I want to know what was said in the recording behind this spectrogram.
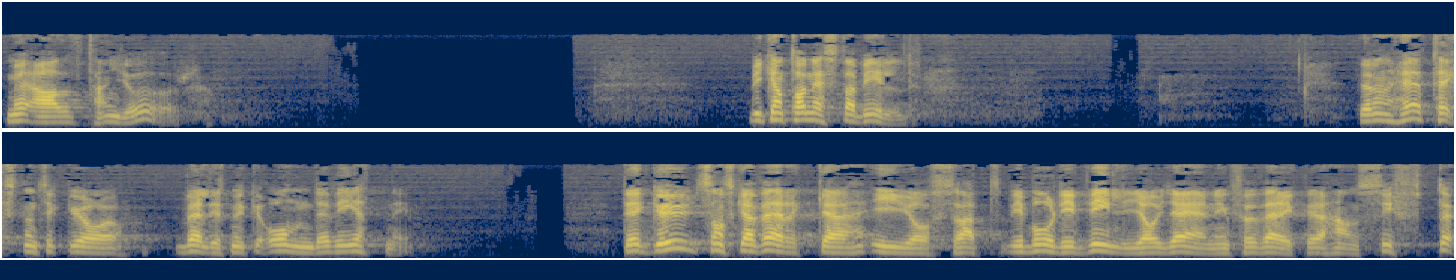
med allt han gör. Vi kan ta nästa bild. Den här texten tycker jag väldigt mycket om, det vet ni. Det är Gud som ska verka i oss så att vi både i vilja och gärning förverkligar hans syfte.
